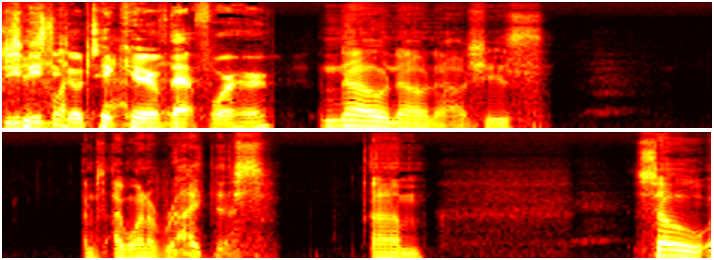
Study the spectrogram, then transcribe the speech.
you need to like, go take care of that for her? No, no, no. She's. I'm. I want to ride this. Um. So,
